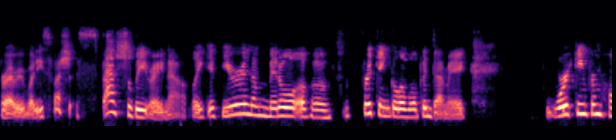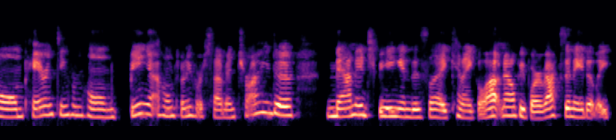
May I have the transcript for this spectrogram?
for everybody, especially especially right now. Like if you're in the middle of a freaking global pandemic, working from home, parenting from home, being at home 24/7, trying to manage being in this like, can I go out now? People are vaccinated. Like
